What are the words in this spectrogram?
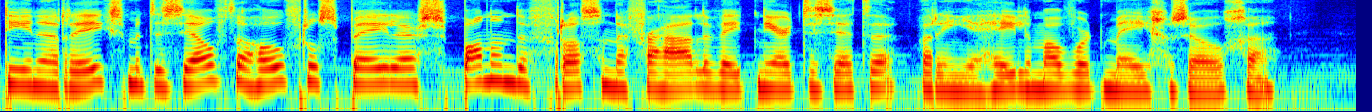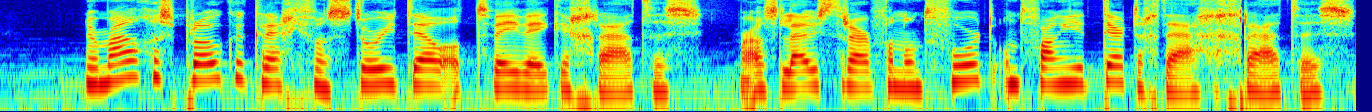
die in een reeks met dezelfde hoofdrolspeler spannende, verrassende verhalen weet neer te zetten waarin je helemaal wordt meegezogen. Normaal gesproken krijg je van Storytel al twee weken gratis, maar als luisteraar van Ontvoerd ontvang je 30 dagen gratis.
